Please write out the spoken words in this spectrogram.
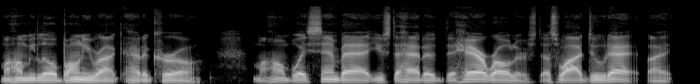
my homie Lil Boney Rock had a curl. My homeboy Sinbad used to have the, the hair rollers. That's why I do that. Like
